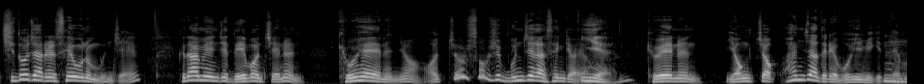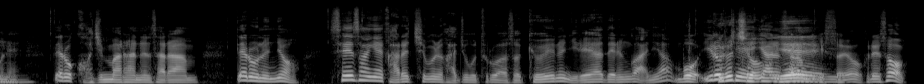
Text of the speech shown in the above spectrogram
지도자를 세우는 문제. 그다음에 이제 네 번째는 교회에는요 어쩔 수 없이 문제가 생겨요. 예. 교회는 영적 환자들의 모임이기 때문에 음. 때로 거짓말하는 사람, 때로는요 세상의 가르침을 가지고 들어와서 교회는 이래야 되는 거 아니야? 뭐 이렇게 그렇죠. 얘기하는 예, 사람들이 예. 있어요. 그래서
